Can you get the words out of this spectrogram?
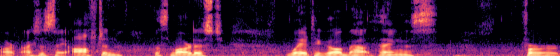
or I should say often the smartest way to go about things for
